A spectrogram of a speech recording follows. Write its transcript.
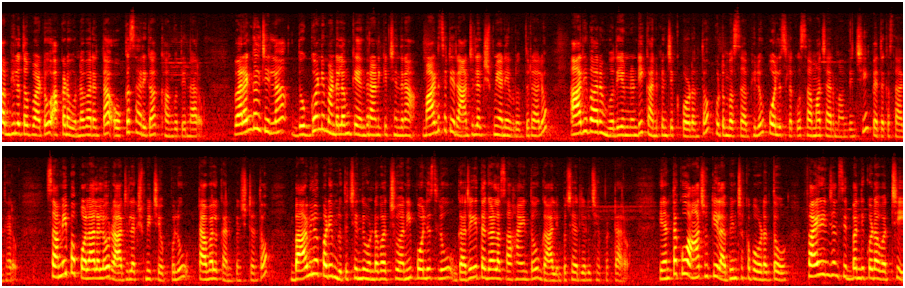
సభ్యులతో పాటు అక్కడ ఉన్నవారంతా ఒక్కసారిగా కంగుతిన్నారు తిన్నారు. వరంగల్ జిల్లా దుగ్గొండి మండలం కేంద్రానికి చెందిన మాడిసటి రాజలక్ష్మి అనే వృద్ధురాలు ఆదివారం ఉదయం నుండి కనిపించకపోవడంతో కుటుంబ సభ్యులు పోలీసులకు సమాచారం అందించి వెతకసాగారు. సమీప పొలాలలో రాజలక్ష్మి చెప్పులు టవల్ కనిపించడంతో బావిలో పడి మృతి చెంది ఉండవచ్చు అని పోలీసులు గజయితగాళ్ళ సహాయంతో గాలింపు చర్యలు చేపట్టారు. ఎంతకు ఆచూకీ లభించకపోవడంతో ఫైర్ ఇంజిన్ సిబ్బంది కూడా వచ్చి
